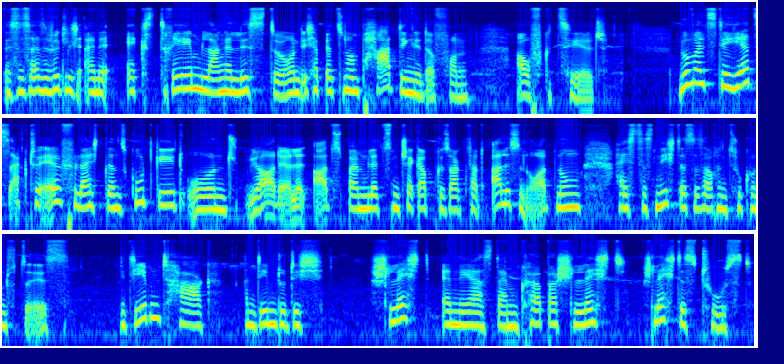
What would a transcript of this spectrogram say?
Es ist also wirklich eine extrem lange Liste und ich habe jetzt nur ein paar Dinge davon aufgezählt. Nur weil es dir jetzt aktuell vielleicht ganz gut geht und ja, der Arzt beim letzten Checkup gesagt hat, alles in Ordnung, heißt das nicht, dass es auch in Zukunft so ist. Mit jedem Tag, an dem du dich schlecht ernährst, deinem Körper schlecht, Schlechtes tust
